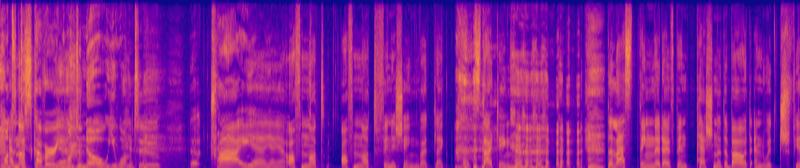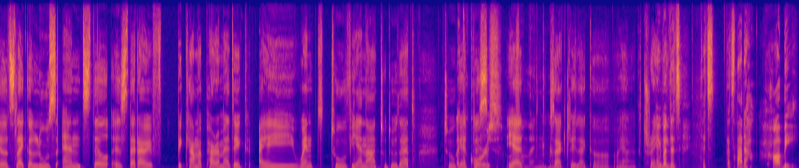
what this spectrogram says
you want I'm to not, discover, yeah. you want to know, you want to. Uh, try. Yeah, yeah, yeah. Often not, often not finishing, but like but starting. the last thing that I've been passionate about and which feels like a loose end still is that I've become a paramedic. I went to Vienna to do that. To like get a course, this, yeah, mm-hmm. exactly like a yeah training. Hey, but that's that's that's not a hobby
